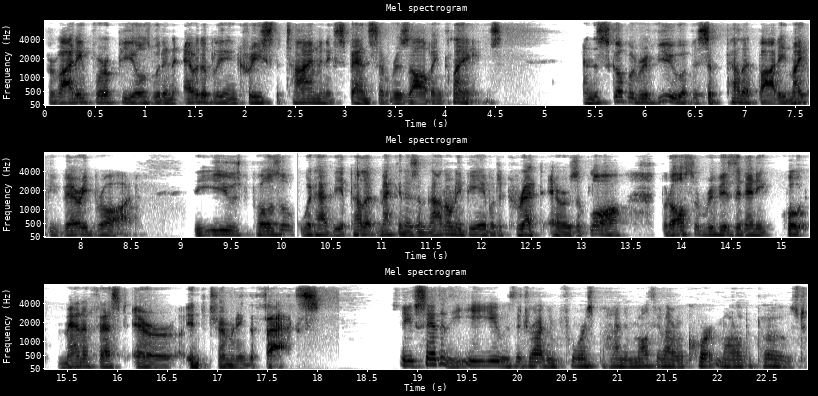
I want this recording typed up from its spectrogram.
providing for appeals would inevitably increase the time and expense of resolving claims. And the scope of review of this appellate body might be very broad. The EU's proposal would have the appellate mechanism not only be able to correct errors of law, but also revisit any, quote, manifest error in determining the facts. So you've said that the EU is the driving force behind the multilateral court model proposed.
